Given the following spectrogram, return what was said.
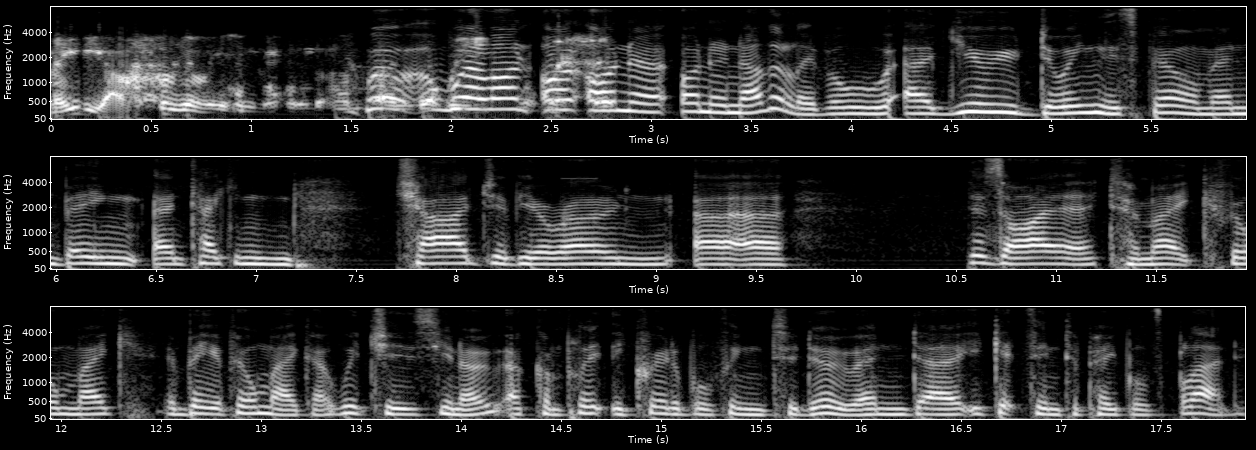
media, really. and Well, we- well, on on on, a, on another level, uh, you doing this film and being and taking charge of your own uh, desire to make film make be a filmmaker, which is you know a completely credible thing to do, and uh, it gets into people's blood.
